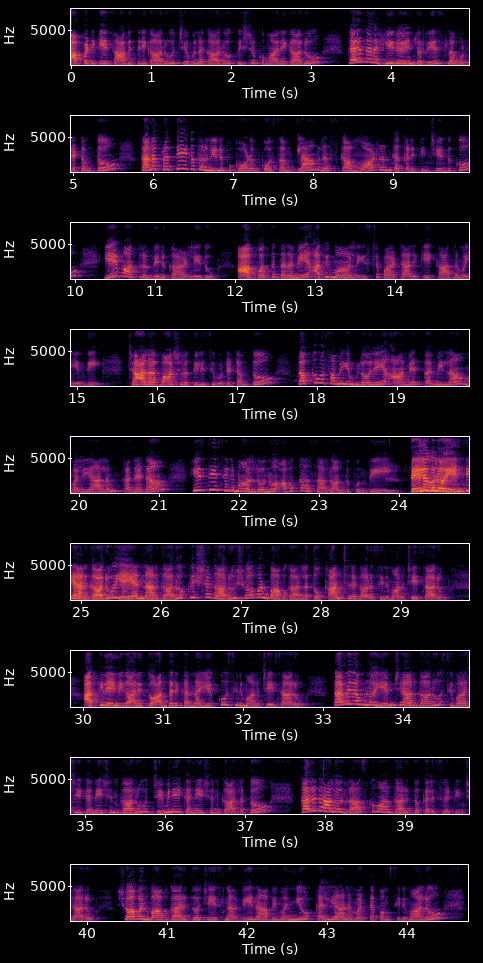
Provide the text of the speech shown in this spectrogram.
అప్పటికే సావిత్రి గారు జమున గారు కృష్ణకుమారి గారు తదితర హీరోయిన్లు రేస్లో ఉండటంతో తన ప్రత్యేకతను నిలుపుకోవడం కోసం గ్లామరస్గా మోడర్న్గా కనిపించేందుకు ఏమాత్రం వెనుకాడలేదు ఆ కొత్తతనమే అభిమానులు ఇష్టపడటానికి కారణమయ్యింది. చాలా భాషలు తెలిసి ఉండటంతో తక్కువ సమయంలోనే ఆమె తమిళ మలయాళం కన్నడ హిందీ సినిమాల్లోనూ అవకాశాలు అందుకుంది. తెలుగులో ఎన్టీఆర్ గారు ఏఎన్ఆర్ గారు కృష్ణ గారు శోభన్ బాబు గారులతో కాంచన గారు సినిమాలు చేశారు. అక్కినేని గారితో అందరికన్నా ఎక్కువ సినిమాలు చేశారు. తమిళంలో ఎంజీఆర్ గారు శివాజీ గణేశన్ గారు జెమినీ గణేశన్ గార్లతో కన్నడలో రాజ్ కుమార్ గారితో కలిసి నటించారు. శోభన్ బాబు గారితో చేసిన వీరాభిమన్యు కళ్యాణ మంటపం సినిమాలు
